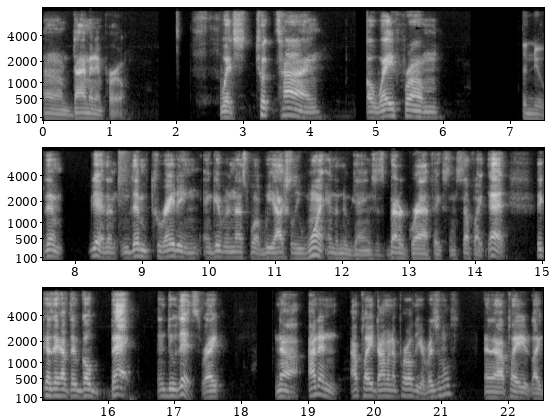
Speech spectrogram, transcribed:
um Diamond and Pearl, which took time away from The new. them yeah them, them creating and giving us what we actually want in the new games is better graphics and stuff like that because they have to go back and do this right now i didn't i played diamond and pearl the originals and i played like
